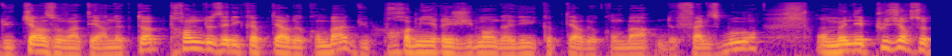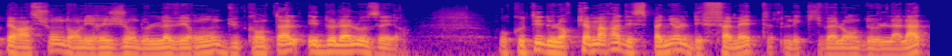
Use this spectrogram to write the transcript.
Du 15 au 21 octobre, 32 hélicoptères de combat du 1er régiment d'hélicoptères de combat de Falsbourg ont mené plusieurs opérations dans les régions de l'Aveyron, du Cantal et de la Lozère aux côtés de leurs camarades espagnols des Famettes, l'équivalent de l'Alat,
